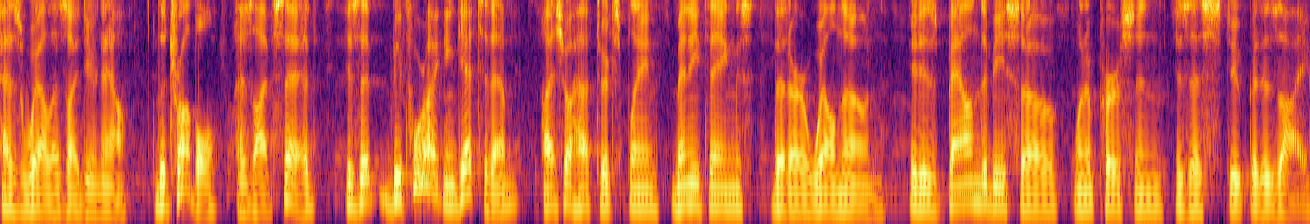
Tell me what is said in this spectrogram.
as well as I do now. The trouble, as I've said, is that before I can get to them, I shall have to explain many things that are well known. It is bound to be so when a person is as stupid as I.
